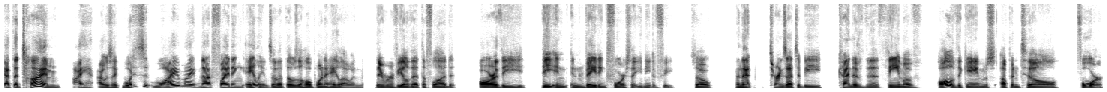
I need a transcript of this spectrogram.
at the time I I was like, what is it? Why am I not fighting aliens? I thought that was the whole point of Halo, and they reveal that the Flood are the the in, invading force that you need to defeat. So, and that turns out to be kind of the theme of all of the games up until four.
